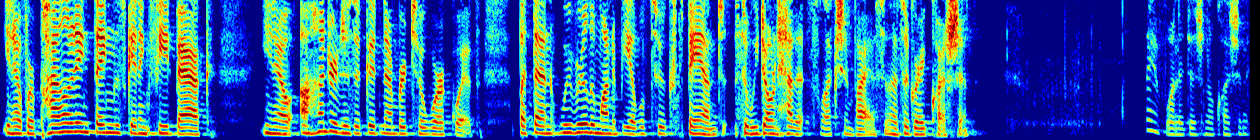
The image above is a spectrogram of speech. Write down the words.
you know, if we're piloting things, getting feedback, you know, 100 is a good number to work with. But then we really want to be able to expand so we don't have that selection bias. And that's a great question. I have one additional question.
